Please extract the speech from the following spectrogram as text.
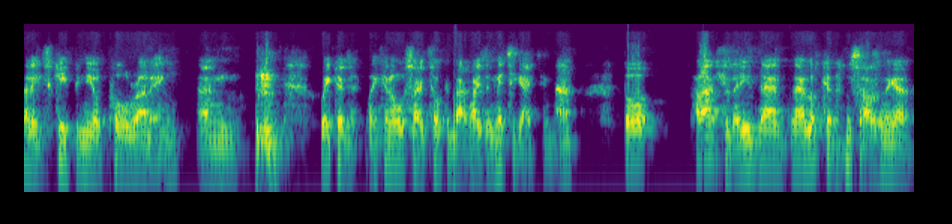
but it's keeping your pool running. And we can, we can also talk about ways of mitigating that. But but actually, they they look at themselves and they go,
